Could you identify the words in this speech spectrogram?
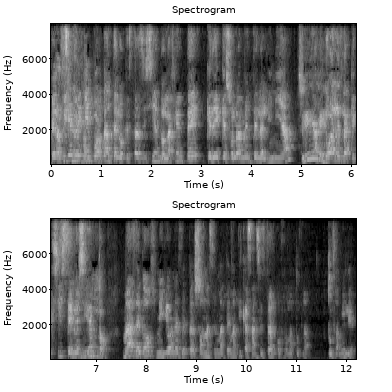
pero fíjense qué importante lo que estás diciendo. La gente cree que solamente la línea Sí. actual es la que existe, no es cierto. Más de dos millones de personas en matemáticas ancestral conforman tu, tu familia.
